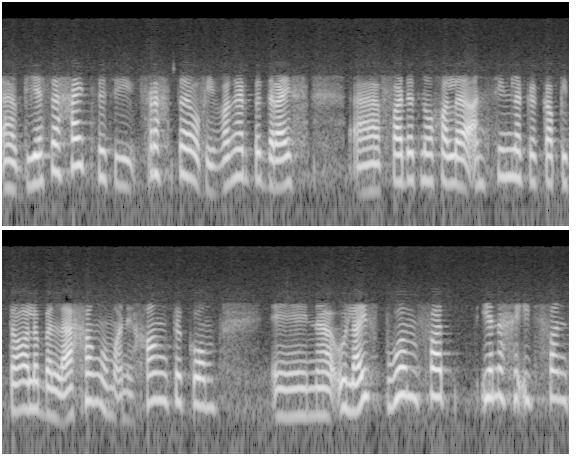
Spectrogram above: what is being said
uh, besigheid soos die vrugte of die wingerdbedryf uh vat dit nog 'n aansienlike kapitale belegging om aan die gang te kom en 'n uh, olyfboom vat enige iets van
